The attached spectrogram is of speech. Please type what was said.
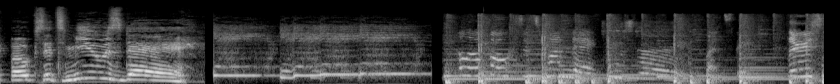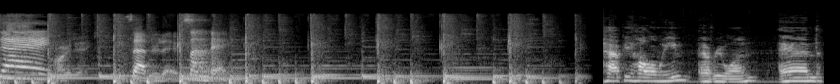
folks, it's Muse Day! Hello, folks. It's Monday, Tuesday, Wednesday, Thursday, Friday, Saturday, Sunday. Happy Halloween, everyone. And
